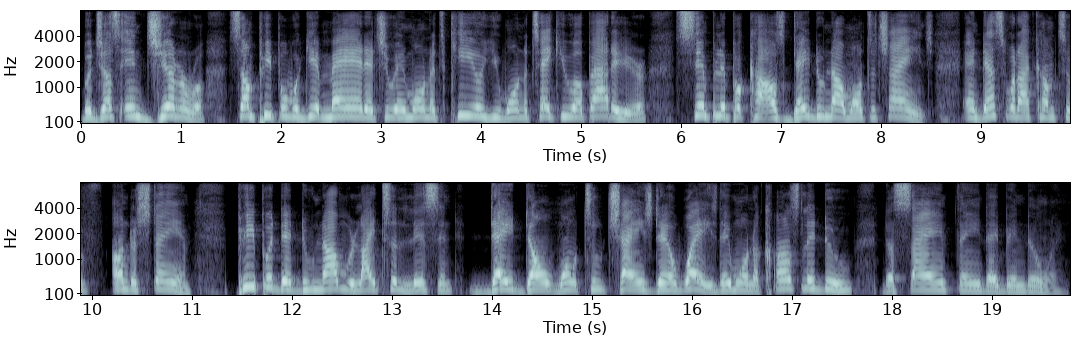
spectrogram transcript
but just in general some people will get mad at you and want to kill you want to take you up out of here simply because they do not want to change and that's what i come to understand people that do not like to listen they don't want to change their ways they want to constantly do the same thing they've been doing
